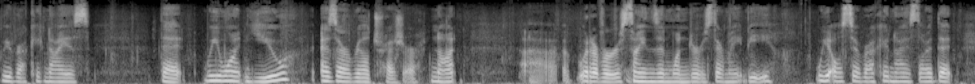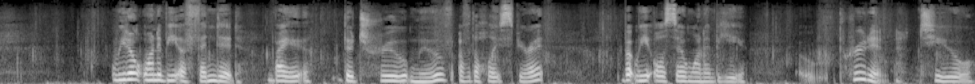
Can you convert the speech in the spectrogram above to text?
We recognize that we want you as our real treasure, not uh, whatever signs and wonders there might be. We also recognize, Lord, that we don't want to be offended by the true move of the Holy Spirit, but we also want to be prudent to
